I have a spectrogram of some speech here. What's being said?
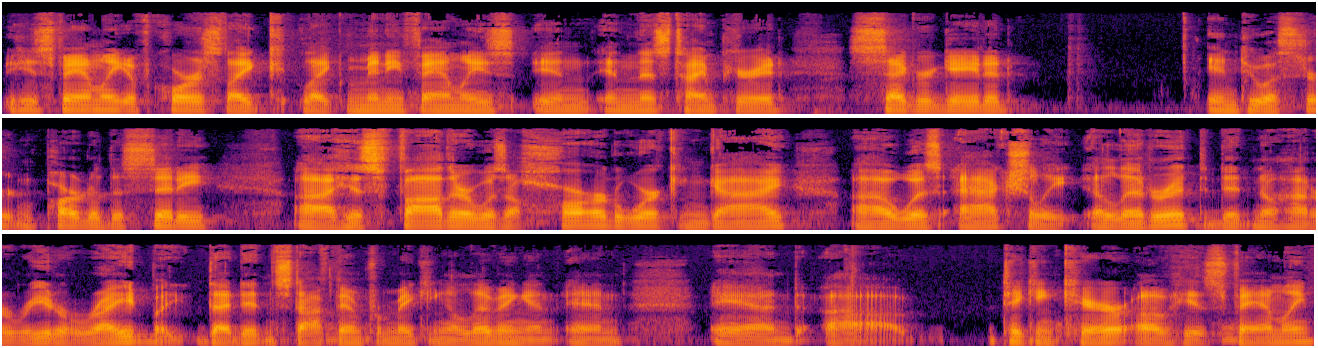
his family, of course, like like many families in in this time period, segregated into a certain part of the city. Uh, his father was a hard-working guy, uh, was actually illiterate, didn't know how to read or write, but that didn't stop him from making a living and and and uh, taking care of his family.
